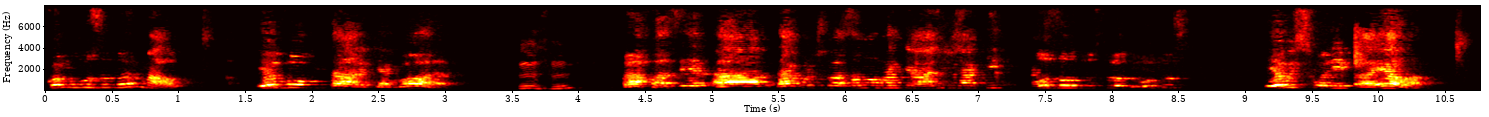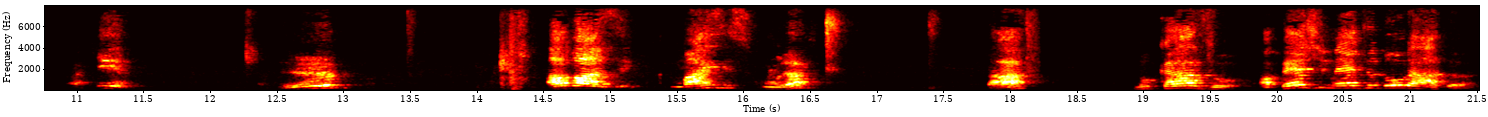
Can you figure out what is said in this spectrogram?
como uso normal. Eu vou optar aqui agora Uhum. Para fazer a dar continuação na maquiagem, já que os outros produtos eu escolhi para ela aqui a base mais escura, tá? No caso, a bege médio dourada,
